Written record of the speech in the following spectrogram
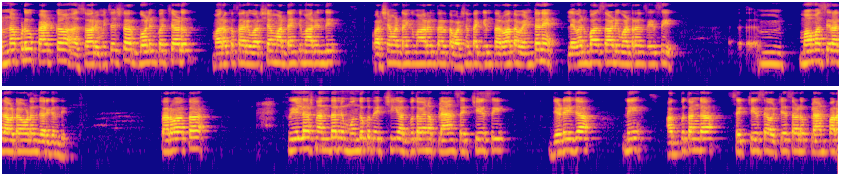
ఉన్నప్పుడు ప్యాట్కా సారీ మిచెల్ స్టార్ బౌలింగ్కి వచ్చాడు. మరొకసారి వర్షం అడ్డంకి మారింది. వర్షం అడ్డంకి మారిన తర్వాత వర్షం తగ్గిన తర్వాత వెంటనే లెవెన్ బాల్స్ ఆడి వన్ రన్స్ వేసి మొహమ్మద్ సిరాజ్ అవుట్ అవ్వడం జరిగింది. తర్వాత ఫీల్డర్స్ని అందరిని ముందుకు తెచ్చి అద్భుతమైన ప్లాన్ సెట్ చేసి జడేజా ని అద్భుతంగా సెట్ చేసి అవుట్ చేశాడు ప్లాన్ పర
